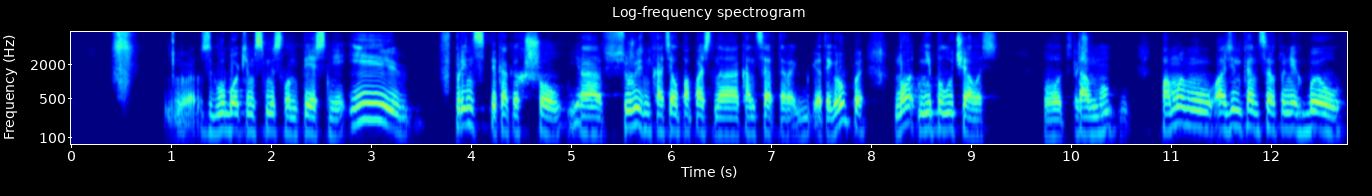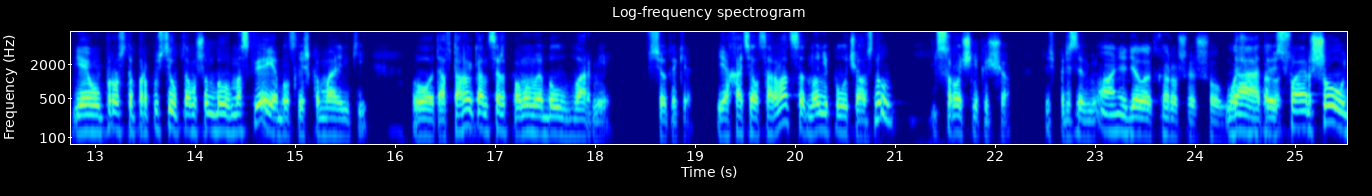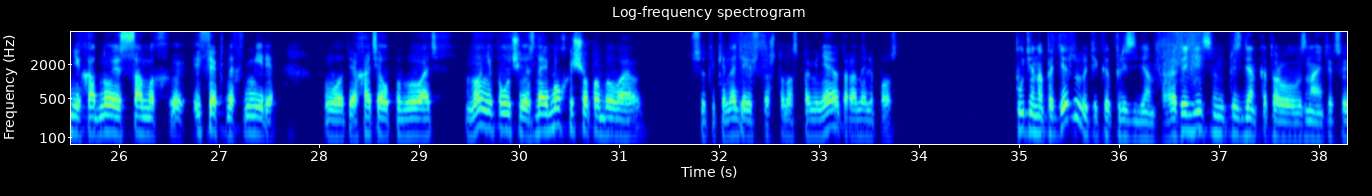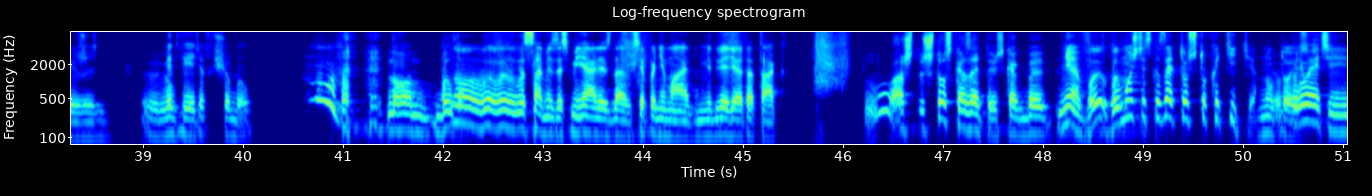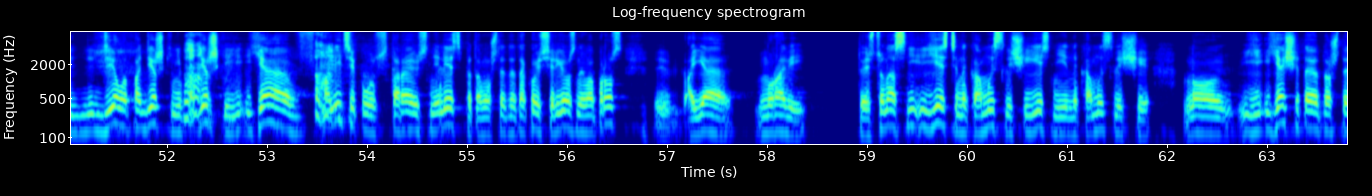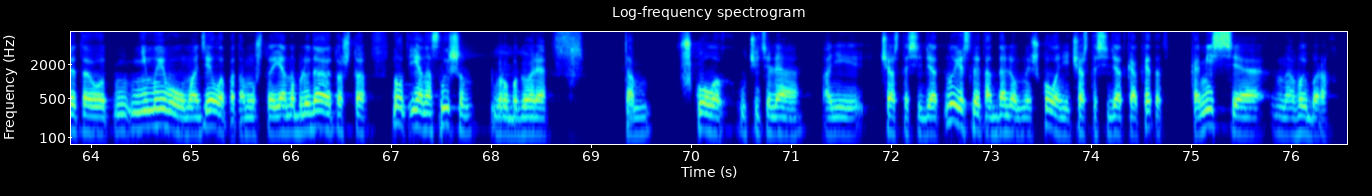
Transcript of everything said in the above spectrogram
с глубоким смыслом песни. И в принципе, как их шоу. Я всю жизнь хотел попасть на концерты этой группы, но не получалось. Вот, Почему? Там, по-моему, один концерт у них был, я его просто пропустил, потому что он был в Москве, я был слишком маленький. Вот, а второй концерт, по-моему, я был в армии все-таки. Я хотел сорваться, но не получалось. Ну, срочник еще, то есть призывник. Ну, они делают хорошее шоу. да, то есть хорошее. фаер-шоу у них одно из самых э, эффектных в мире. Вот, я хотел побывать, но не получилось. Дай бог еще побываю. Все-таки надеюсь, что, что нас поменяют рано или поздно. Путина поддерживаете как президента? Это единственный президент, которого вы знаете в своей жизни. Медведев еще был. Но он был. Ну, вы, вы- вы сами засмеялись, да, все понимают. Медведев это так. Ну, а что, что сказать? То есть, как бы, Не, вы, вы можете сказать то, что хотите. Ну, то есть, понимаете, дело поддержки, не поддержки. Я в политику стараюсь не лезть, потому что это такой серьезный вопрос, э, а я муравей. То есть у нас есть инакомыслящие, есть не инакомыслящие, но я считаю то, что это вот не моего ума дело, потому что я наблюдаю то, что, ну вот я наслышан, грубо говоря, там в школах учителя, они часто сидят, ну если это отдаленные школы, они часто сидят как этот, комиссия на выборах.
